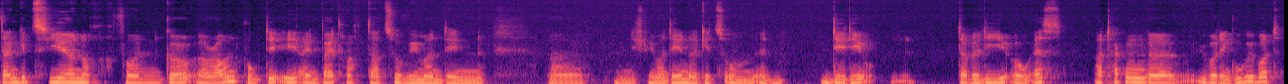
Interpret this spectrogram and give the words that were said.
dann gibt es hier noch von goaround.de einen Beitrag dazu, wie man den, äh, nicht wie man den, da geht es um äh, DD, DDoS-Attacken äh, über den Googlebot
